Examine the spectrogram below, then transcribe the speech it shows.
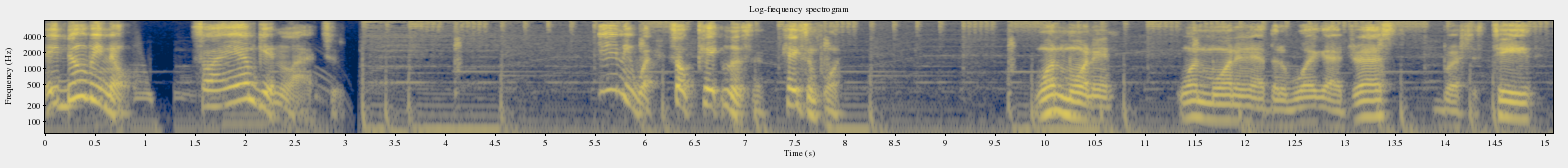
They do be know. So I am getting lied to. Anyway, so Kate, listen, case in point. One morning, one morning after the boy got dressed, brushed his teeth,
